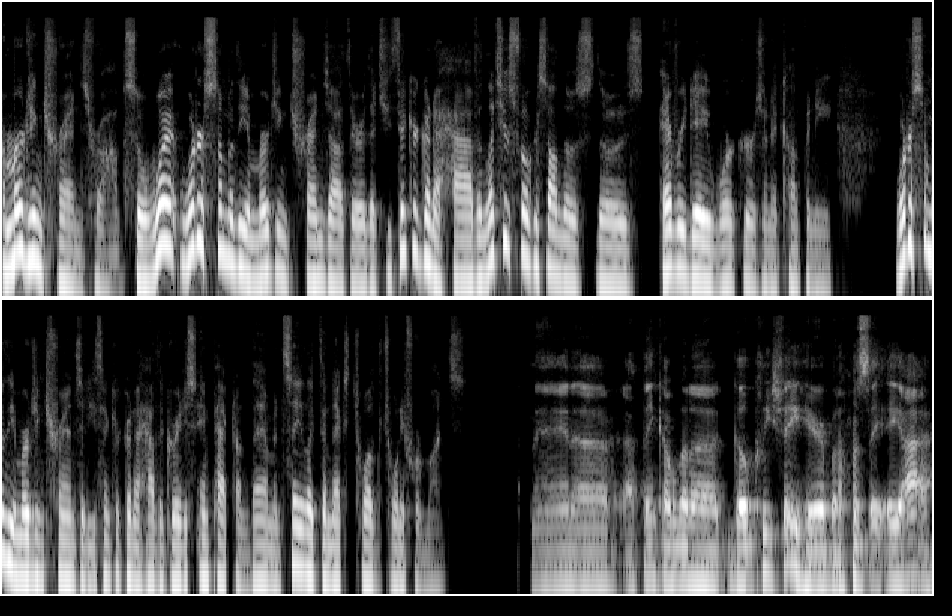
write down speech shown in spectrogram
emerging trends, Rob. So what what are some of the emerging trends out there that you think are going to have? And let's just focus on those those everyday workers in a company. What are some of the emerging trends that you think are going to have the greatest impact on them and say like the next 12 to 24 months? Man, uh, I think I'm gonna go cliche here, but I'm gonna say AI.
